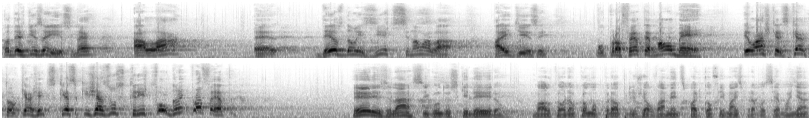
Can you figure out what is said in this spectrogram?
quando eles dizem isso, né? Alá, é, Deus não existe senão Alá. Aí dizem, o profeta é Maomé. Eu acho que eles querem, Tom, que a gente esqueça que Jesus Cristo foi o grande profeta. Eles lá, segundo os que leram o Alcorão, como o próprio Jeová Mendes pode confirmar isso para você amanhã,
